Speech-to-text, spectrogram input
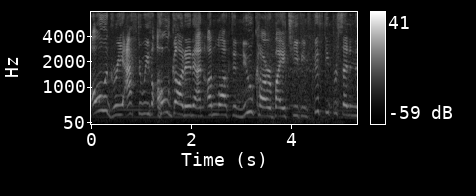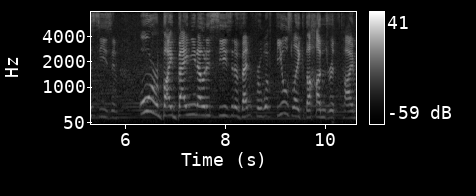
all agree after we've all gone in and unlocked a new car by achieving 50% in the season or by banging out a season event for what feels like the hundredth time,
